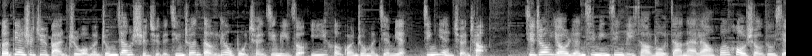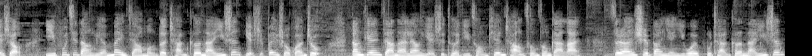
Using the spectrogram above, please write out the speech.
和电视剧版《致我们终将逝去的青春》等六部全新力作，一一和观众们见面，惊艳全场。其中，由人气明星李小璐、贾乃亮婚后首度携手，以夫妻档联袂加盟的产科男医生也是备受关注。当天，贾乃亮也是特地从片场匆匆赶来。虽然是扮演一位妇产科男医生，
